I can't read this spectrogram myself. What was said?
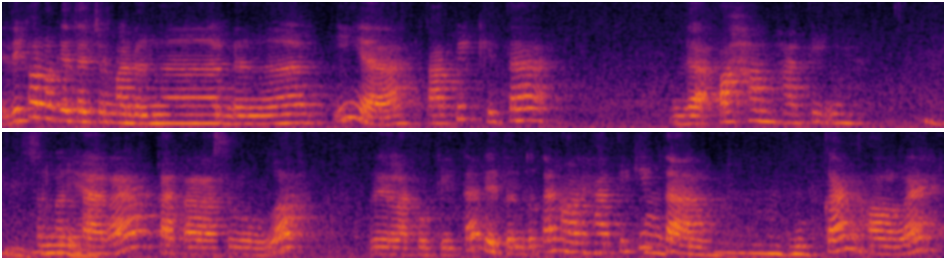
Jadi kalau kita cuma dengar dengar, iya, tapi kita nggak paham hatinya. Sementara kata Rasulullah, perilaku kita ditentukan oleh hati kita, bukan oleh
